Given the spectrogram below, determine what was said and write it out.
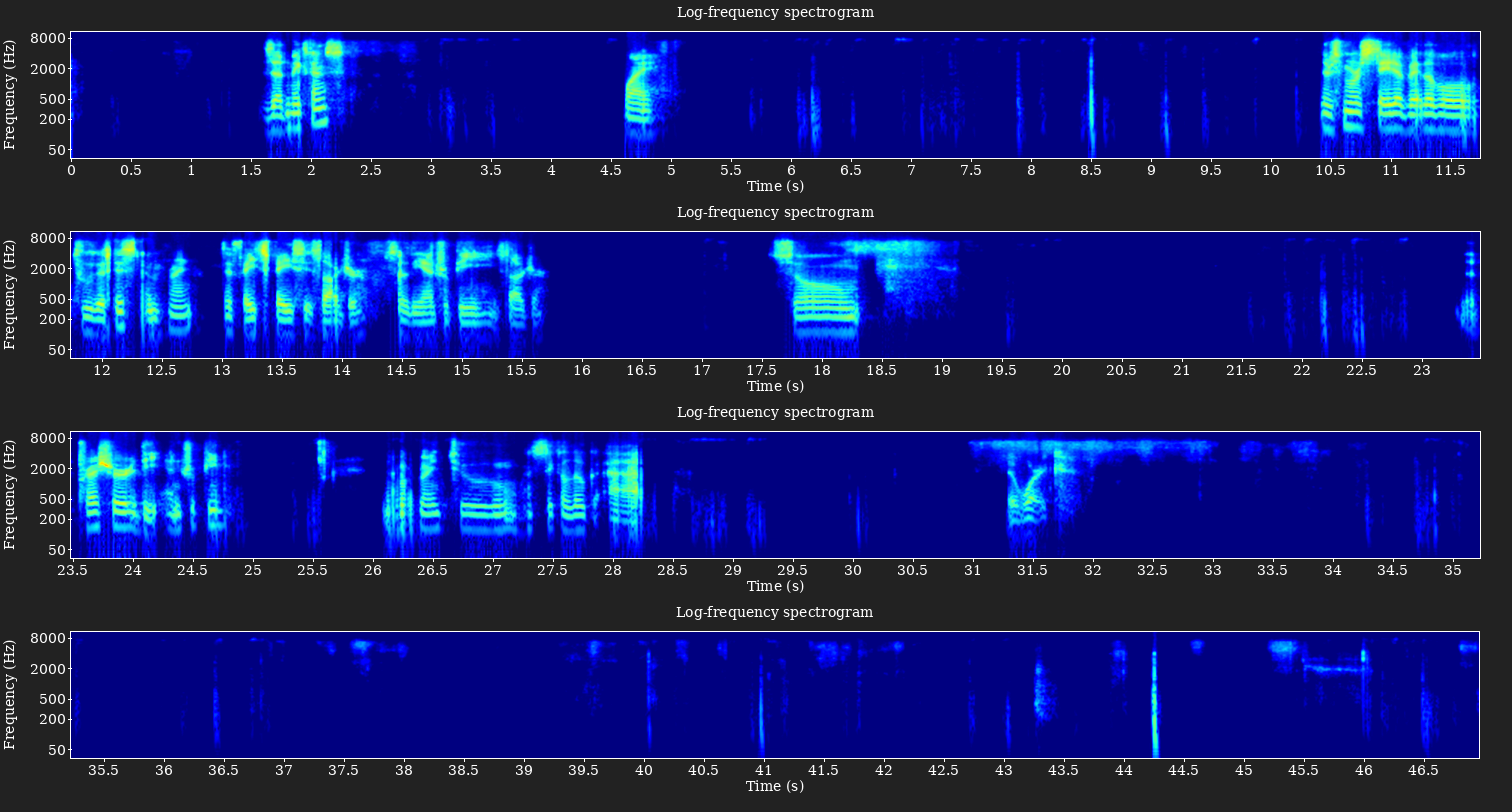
Does that make sense? Why? There's more state available to the system, right? The phase space is larger, so the entropy is larger. So the pressure, the entropy. Now we're going to, let's take a look at the work.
